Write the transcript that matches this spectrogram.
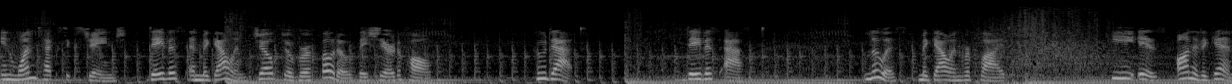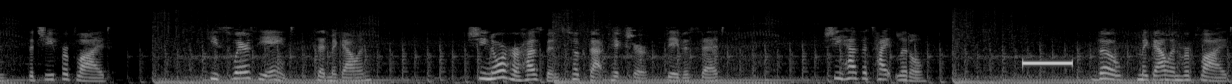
In one text exchange, Davis and McGowan joked over a photo they shared of Hall. Who dat? Davis asked. Lewis, McGowan replied. He is, on it again, the chief replied. He swears he ain't, said McGowan. She nor her husband took that picture, Davis said. She has a tight little. Though, McGowan replied.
